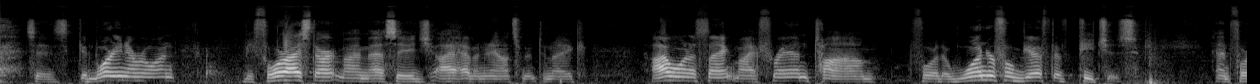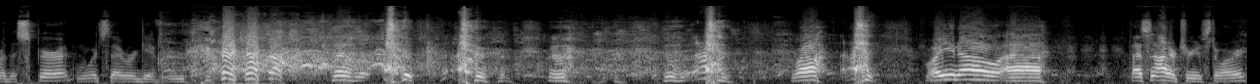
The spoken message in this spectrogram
says, Good morning, everyone. Before I start my message, I have an announcement to make. I want to thank my friend Tom for the wonderful gift of peaches and for the spirit in which they were given. well, well, you know, uh, that's not a true story.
